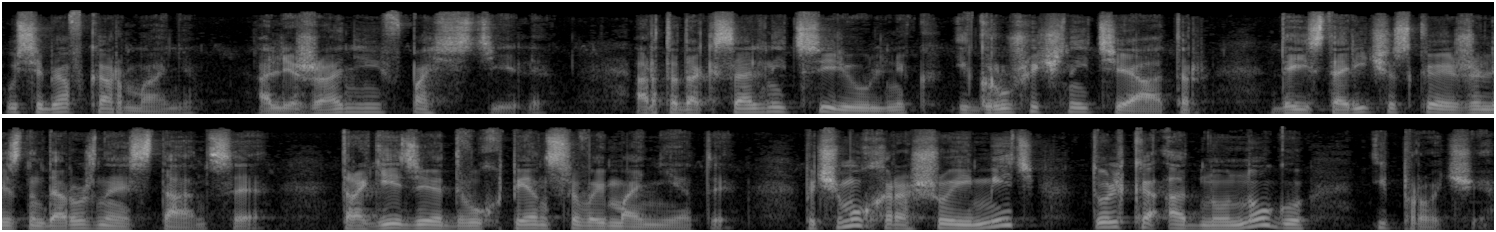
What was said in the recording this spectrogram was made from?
у себя в кармане?» о лежании в постели, ортодоксальный цирюльник, игрушечный театр, доисторическая железнодорожная станция, трагедия двухпенсовой монеты, почему хорошо иметь только одну ногу и прочее.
